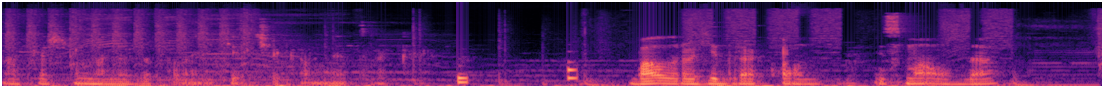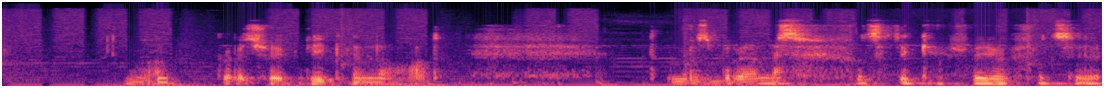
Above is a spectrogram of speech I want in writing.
А те, що в мене за планетівчиком не так. Балрог і дракон. І Смаул, да? Ладно, коротше, клікнемо нагад. Там розберемось. Що це таке? Що я? Що це?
